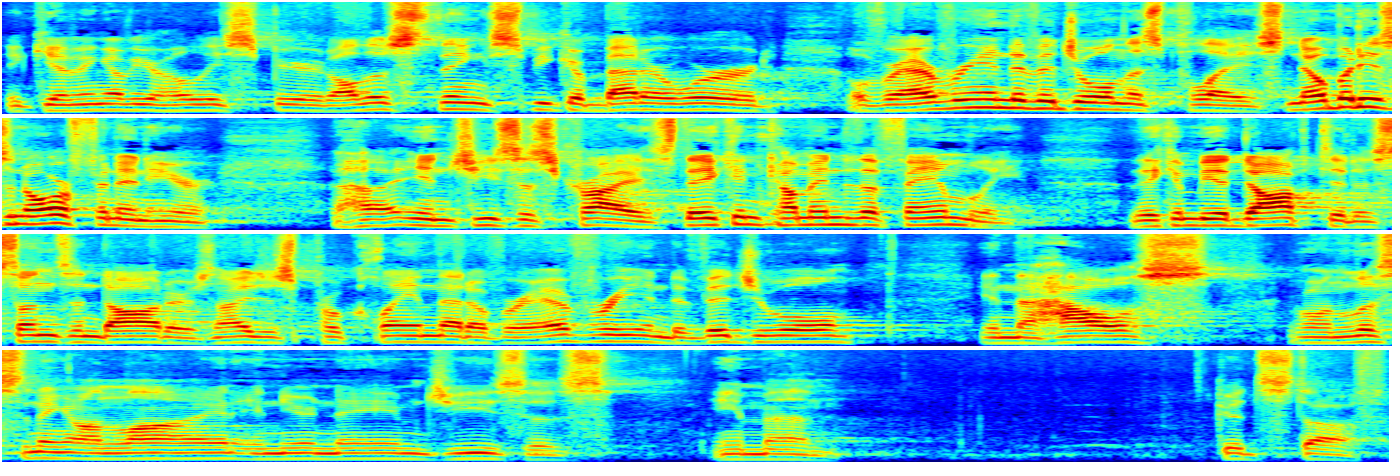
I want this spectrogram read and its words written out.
the giving of your Holy Spirit. All those things speak a better word over every individual in this place. Nobody's an orphan in here uh, in Jesus Christ. They can come into the family, they can be adopted as sons and daughters. And I just proclaim that over every individual in the house, everyone listening online, in your name, Jesus. Amen. Good stuff.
